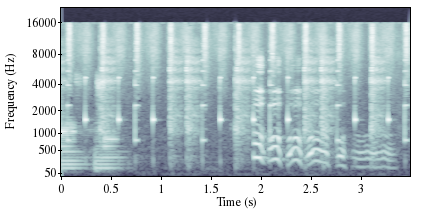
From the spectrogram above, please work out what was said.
ほほほほほ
